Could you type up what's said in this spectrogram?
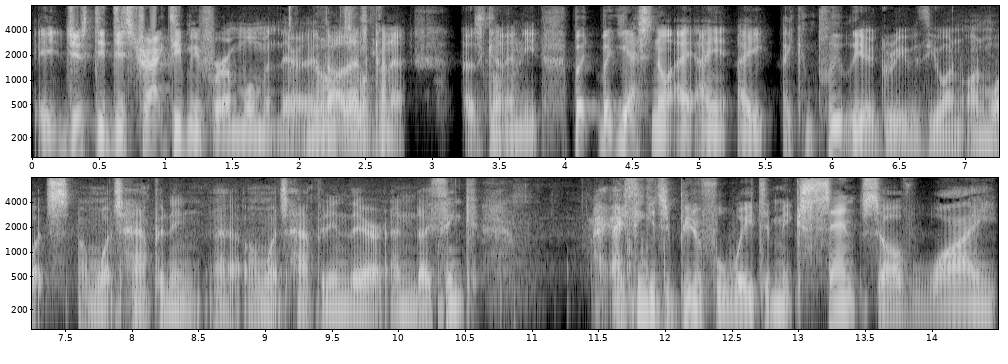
it just it distracted me for a moment there. I no, thought that's kind of that's kind of neat. But but yes, no, I, I I completely agree with you on, on what's on what's happening uh, on what's happening there, and I think I think it's a beautiful way to make sense of why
